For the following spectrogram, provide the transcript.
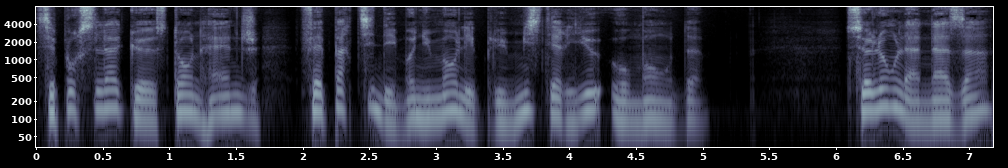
C'est pour cela que Stonehenge fait partie des monuments les plus mystérieux au monde. Selon la NASA,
